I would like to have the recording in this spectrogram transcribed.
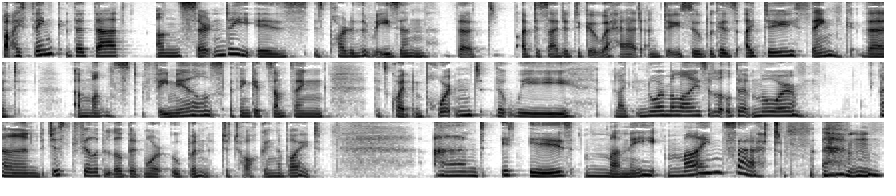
but I think that that uncertainty is is part of the reason that I've decided to go ahead and do so because I do think that amongst females, I think it's something that's quite important that we like normalize a little bit more and just feel a little bit more open to talking about. And it is money mindset. Um,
